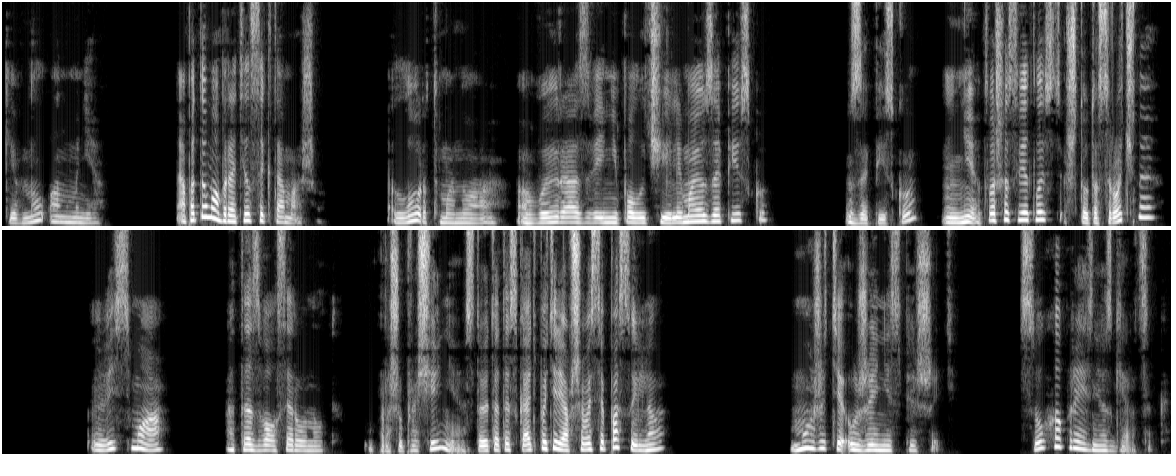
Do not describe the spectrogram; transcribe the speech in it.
кивнул он мне. А потом обратился к Тамашу. Лорд Мануа, вы разве не получили мою записку? Записку? Нет, ваша светлость, что-то срочное? Весьма, отозвался Роналд. Прошу прощения, стоит отыскать потерявшегося посыльного. Можете уже не спешить, сухо произнес герцог.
